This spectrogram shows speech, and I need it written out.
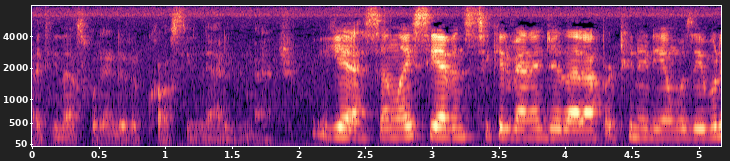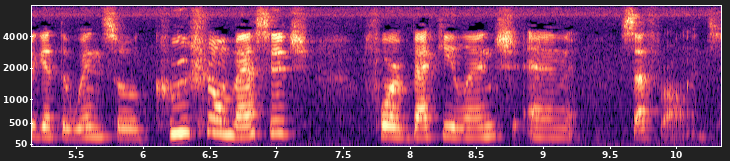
I think that's what ended up costing Natty the match. Yes, and Lacey Evans took advantage of that opportunity and was able to get the win. So, crucial message for Becky Lynch and Seth Rollins.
